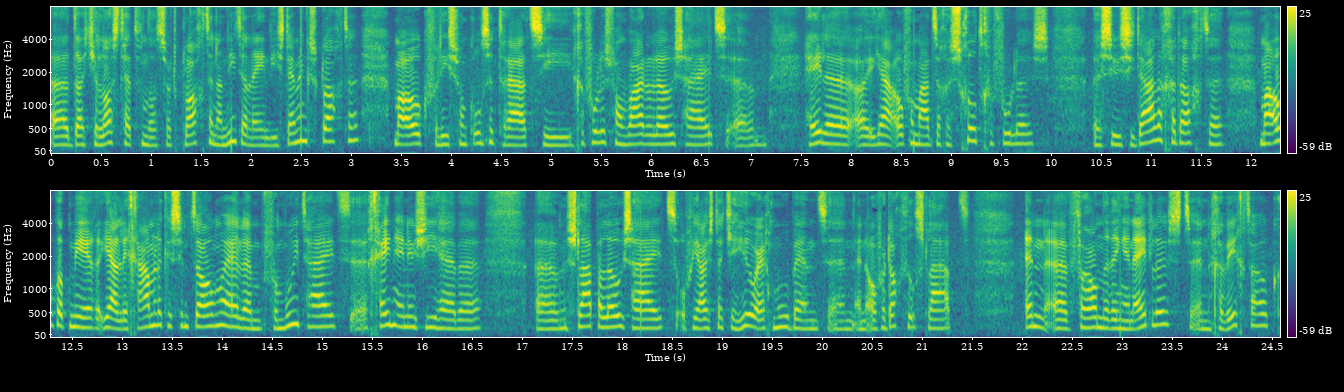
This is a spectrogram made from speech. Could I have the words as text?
Uh, dat je last hebt van dat soort klachten. En dan niet alleen die stemmingsklachten, maar ook verlies van concentratie, gevoelens van waardeloosheid, um, hele uh, ja, overmatige schuldgevoelens, uh, suïcidale gedachten. Maar ook wat meer ja, lichamelijke symptomen, hele vermoeidheid, geen energie hebben, um, slapeloosheid of juist dat je heel erg moe bent en, en overdag veel slaapt. En uh, verandering in eetlust en gewicht ook.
